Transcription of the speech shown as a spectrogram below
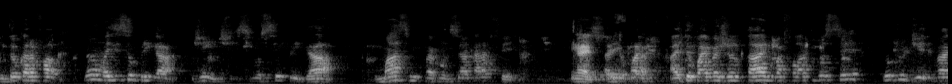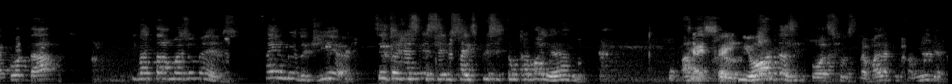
Então o cara fala, não, mas e se eu brigar? Gente, se você brigar, o máximo que vai acontecer é uma cara feia. É isso aí. Aí teu, pai, aí teu pai vai jantar, ele vai falar com você, no outro dia ele vai acordar e vai estar mais ou menos. Aí no meio do dia, vocês estão já esquecendo isso aí porque vocês estão trabalhando. A, é a pior das hipóteses quando você trabalha com família,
